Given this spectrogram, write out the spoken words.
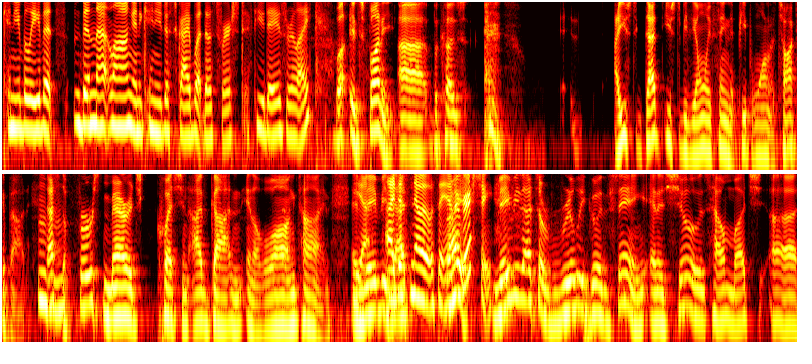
Can you believe it's been that long? And can you describe what those first few days were like? Well, it's funny uh, because. I used to that used to be the only thing that people wanted to talk about. Mm-hmm. That's the first marriage question I've gotten in a long time. And yeah, maybe I just know it was the right, anniversary. Maybe that's a really good thing, and it shows how much uh,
